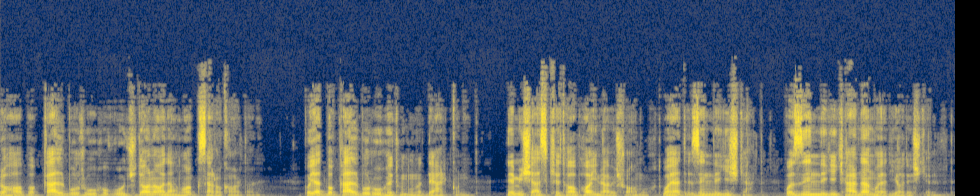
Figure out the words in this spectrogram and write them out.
ها با قلب و روح و وجدان آدم ها سر و کار داره. باید با قلب و روحتون اونو درک کنید. نمیشه از کتاب ها این روش رو آموخت. باید زندگیش کرد. با زندگی کردن باید یادش گرفت.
